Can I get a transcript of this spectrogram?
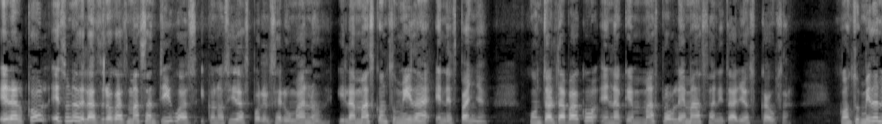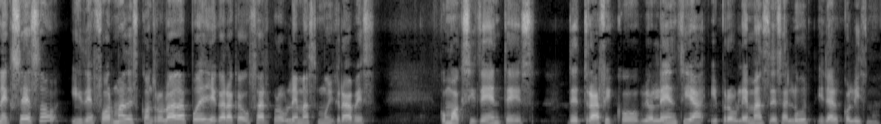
El alcohol es una de las drogas más antiguas y conocidas por el ser humano y la más consumida en España, junto al tabaco en la que más problemas sanitarios causa. Consumido en exceso y de forma descontrolada puede llegar a causar problemas muy graves, como accidentes de tráfico, violencia y problemas de salud y de alcoholismo.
